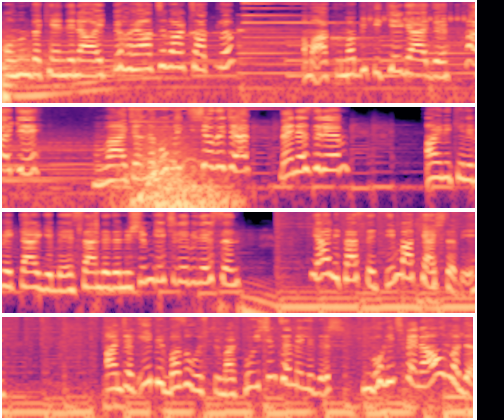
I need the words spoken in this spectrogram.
Onun da kendine ait bir hayatı var tatlım. Ama aklıma bir fikir geldi. Hadi. Vay canına bu müthiş olacak. Ben hazırım. Aynı kelebekler gibi sen de dönüşüm geçirebilirsin. Yani kastettiğim makyaj tabii. Ancak iyi bir baz oluşturmak bu işin temelidir. Bu hiç fena olmadı.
